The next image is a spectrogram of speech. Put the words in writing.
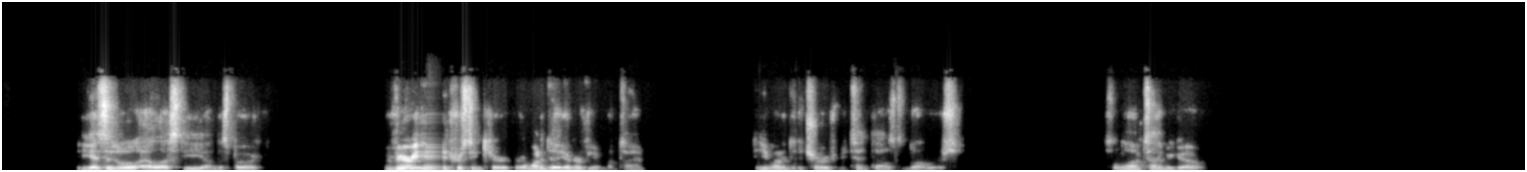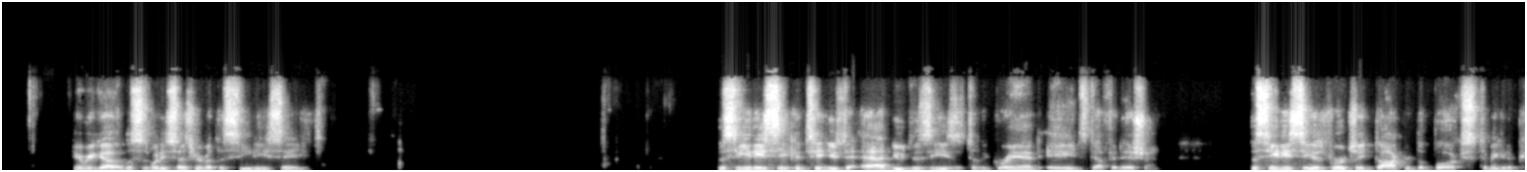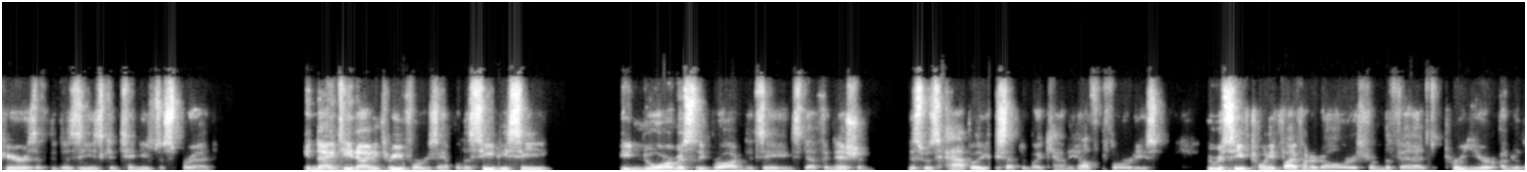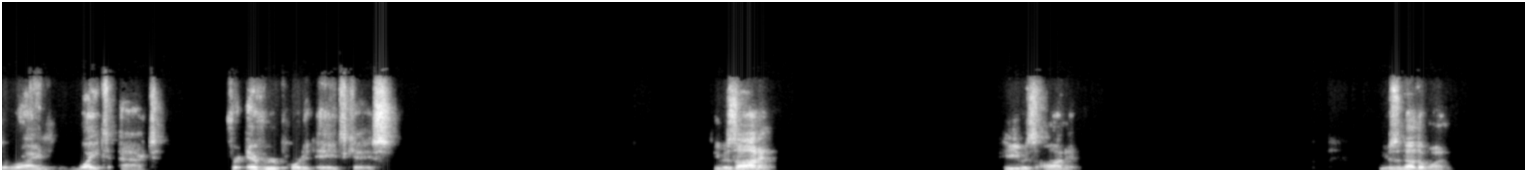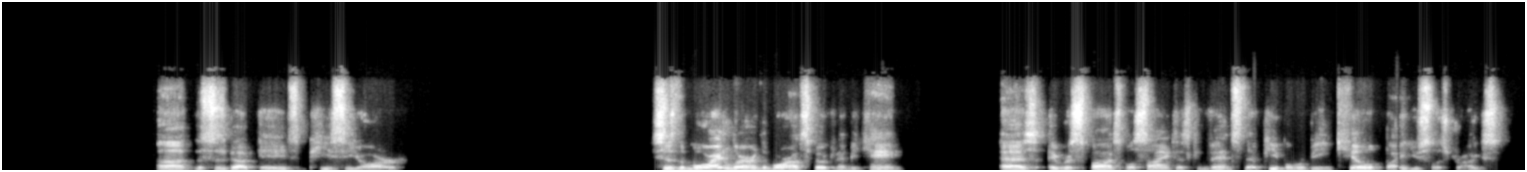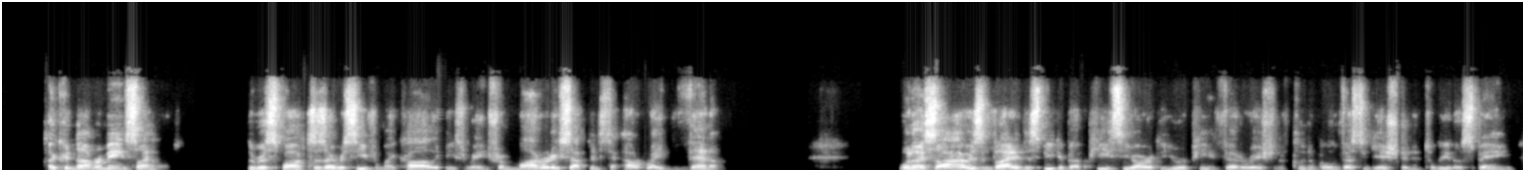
He gets into a little LSD on this book. Very interesting character. I wanted to interview him one time. He wanted to charge me $10,000. It's a long time ago. Here we go. This is what he says here about the CDC. The CDC continues to add new diseases to the grand AIDS definition. The CDC has virtually doctored the books to make it appear as if the disease continues to spread. In 1993, for example, the CDC enormously broadened its AIDS definition. This was happily accepted by county health authorities, who received $2,500 from the feds per year under the Ryan White Act for every reported AIDS case. He was on it. He was on it. Here's another one. Uh, this is about AIDS PCR. He says, the more I learned, the more outspoken I became as a responsible scientist convinced that people were being killed by useless drugs. I could not remain silent. The responses I received from my colleagues range from moderate acceptance to outright venom. When I saw I was invited to speak about PCR at the European Federation of Clinical Investigation in Toledo, Spain,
